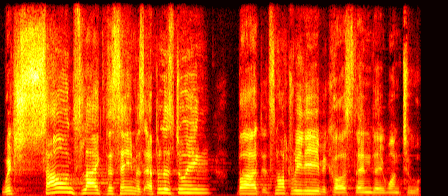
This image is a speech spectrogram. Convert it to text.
which sounds like the same as Apple is doing, but it's not really because then they want to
